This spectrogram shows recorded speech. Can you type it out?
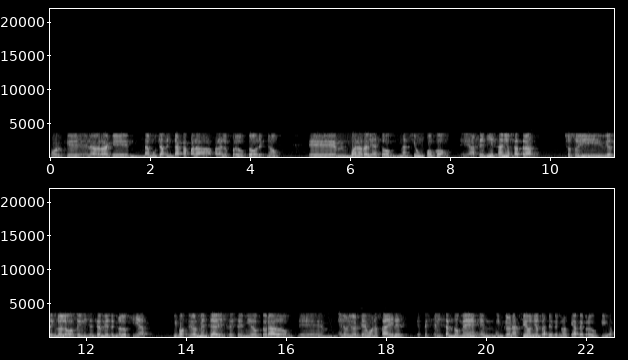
porque la verdad que da muchas ventajas para, para los productores, ¿no? Eh, bueno, en realidad esto nació un poco eh, hace 10 años atrás. Yo soy biotecnólogo, soy licenciado en biotecnología y posteriormente a eso hice mi doctorado eh, en la Universidad de Buenos Aires, especializándome en, clonación y otras biotecnologías reproductivas.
